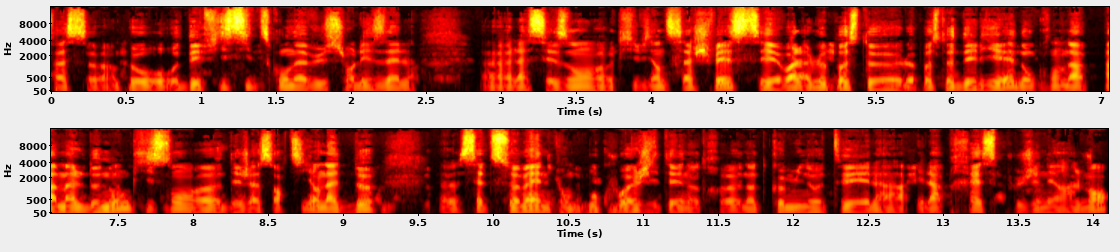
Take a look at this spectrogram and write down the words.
face un peu au, déficit qu'on a vu sur les ailes la saison qui vient de s'achever. C'est voilà le poste le poste. Donc on a pas mal de noms qui sont déjà sortis. Il y en a deux cette semaine qui ont beaucoup agité notre notre communauté et la et la presse plus généralement.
